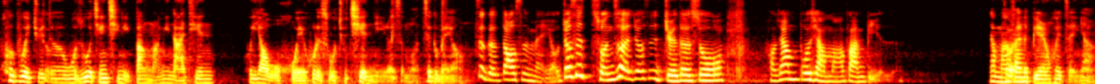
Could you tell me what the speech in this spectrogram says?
会不会觉得我如果今天请你帮忙，你哪一天会要我回，或者是我就欠你了什么？这个没有，这个倒是没有，就是纯粹就是觉得说，好像不想麻烦别人。那麻烦了别人会怎样？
